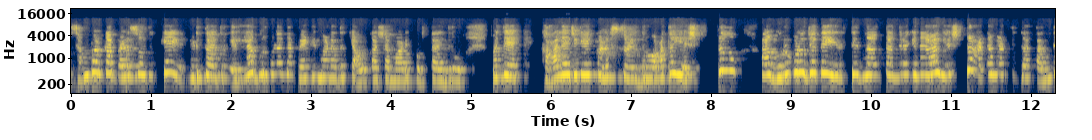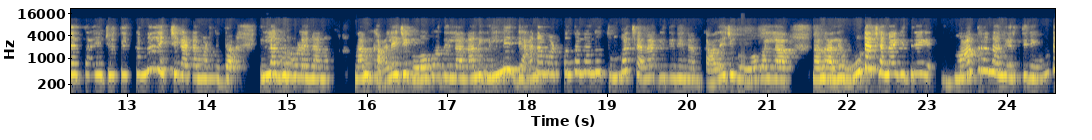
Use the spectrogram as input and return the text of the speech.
ಸಂಪರ್ಕ ಬೆಳೆಸೋದಕ್ಕೆ ಇಡ್ತಾ ಇದ್ರು. ಎಲ್ಲಾ ಗುರುಗಳನ್ನ ಭೇಟಿ ಮಾಡೋದಕ್ಕೆ ಅವಕಾಶ ಮಾಡಿ ಕೊಡ್ತಾ ಇದ್ರು. ಮತ್ತೆ ಕಾಲೇಜಿಗೆ ಕಳಿಸ್ತಾ ಇದ್ರು. ಅಥವಾ ಎಷ್ಟು ಆ ಗುರುಗಳ ಜೊತೆ ಇರ್ತಿದ್ನ ಅಂತಂದ್ರೆ ಎಷ್ಟು ಆಟ ಮಾಡ್ತಿದ್ದ? ತಂದೆ ತಾಯಿ ಜೊತೆ ಹೆಚ್ಚಿಗೆ ಆಟ ಮಾಡ್ತಿದ್ದ. ಇಲ್ಲ ಗುರುಗಳೇ ನಾನು ನಾನ್ ಕಾಲೇಜಿಗೆ ಹೋಗೋದಿಲ್ಲ, ನಾನು ಇಲ್ಲಿ ಧ್ಯಾನ ಮಾಡ್ಕೊಂತ ನಾನು ತುಂಬಾ ಚೆನ್ನಾಗಿದ್ದೀನಿ, ನಾನು ಕಾಲೇಜಿಗೆ ಹೋಗಲ್ಲ, ನಾನು ಅಲ್ಲಿ ಊಟ ಚೆನ್ನಾಗಿದ್ರೆ ಮಾತ್ರ ನಾನು ಇರ್ತೀನಿ, ಊಟ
